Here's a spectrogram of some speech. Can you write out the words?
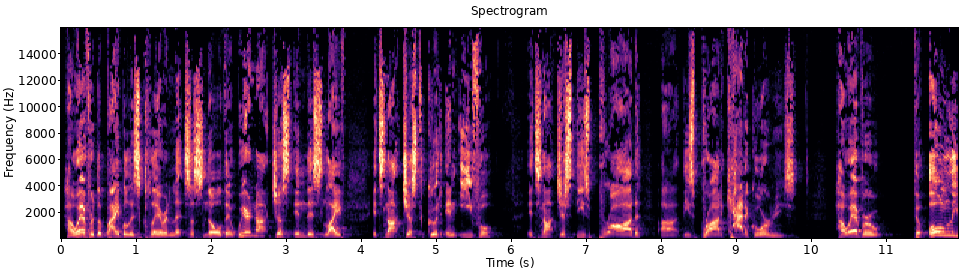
However, the Bible is clear and lets us know that we're not just in this life, it's not just good and evil. It's not just these broad, uh, these broad categories. However, the only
